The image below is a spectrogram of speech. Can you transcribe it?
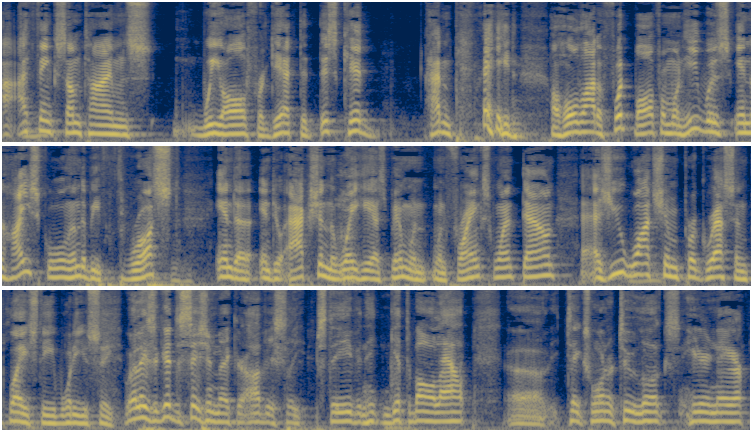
I, I think sometimes we all forget that this kid hadn't played a whole lot of football from when he was in high school and to be thrust into into action the way he has been when, when Franks went down. As you watch him progress and play, Steve, what do you see? Well, he's a good decision maker, obviously, Steve, and he can get the ball out. Uh, he takes one or two looks here and there,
